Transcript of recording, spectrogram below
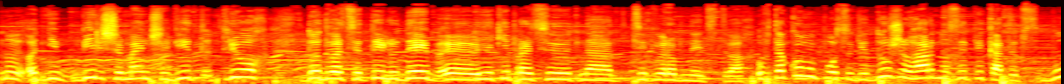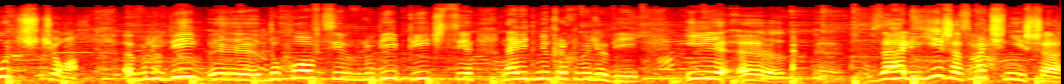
Ну, одні більше, менше від 3 до 20 людей, е, які працюють на цих виробництвах. В такому посуді дуже гарно запікати будь-що в будь-якій духовці, в будь-якій пічці, навіть мікрохвильовій. І е, взагалі їжа смачніша,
